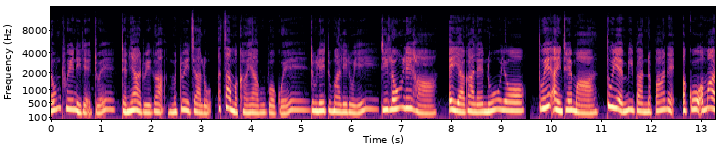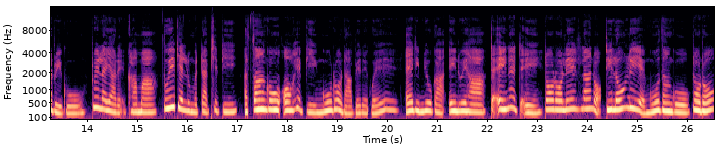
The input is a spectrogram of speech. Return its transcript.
လုံးထွေးနေတဲ့အတွက်ဓမြတွေကမတွေ့ကြလို့အသက်မခံရဘူးပေါ့ကွယ်တူလေးတူမလေးတို့ရေဒီလုံးလေးဟာအိယာကလည်းနိုးရော သွေးအိမ်ထဲမှာသူ့ရဲ့မိဘနှစ်ပါးနဲ့အကိုအမတွေကိုတွေ့လိုက်ရတဲ့အခါမှာသွေးပြက်လူမတက်ဖြစ်ပြီးအသံကုံအော်ဟစ်ပြီးငိုတော့တာပဲတဲ့ကွယ်အဲ့ဒီမြို့ကအိမ်တွေဟာတအိမ်နဲ့တအိမ်တော်တော်လေးလှမ်းတော့ဒီလုံးလေးရဲ့ငိုသံကိုတော်တော်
